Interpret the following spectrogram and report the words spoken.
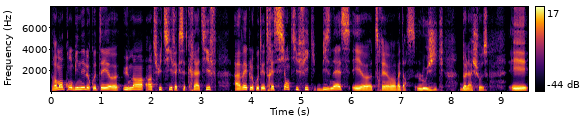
vraiment combiner le côté euh, humain, intuitif, etc., créatif avec le côté très scientifique, business et euh, très logique de la chose. Et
